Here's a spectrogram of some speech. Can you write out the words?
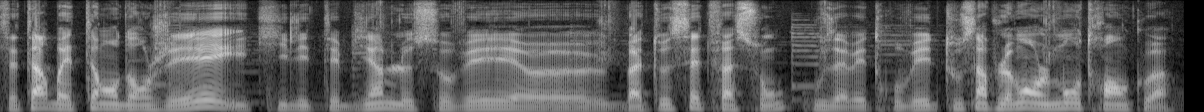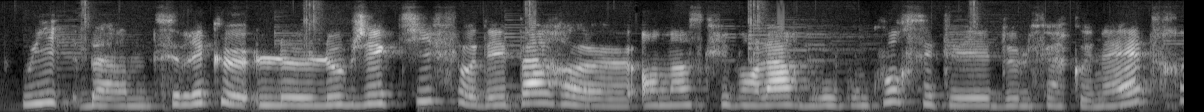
cet arbre était en danger et qu'il était bien de le sauver euh, bah, de cette façon. Vous avez trouvé tout simplement en le montrant, quoi. Oui, bah, c'est vrai que l'objectif au départ, euh, en inscrivant l'arbre au concours, c'était de le faire connaître,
